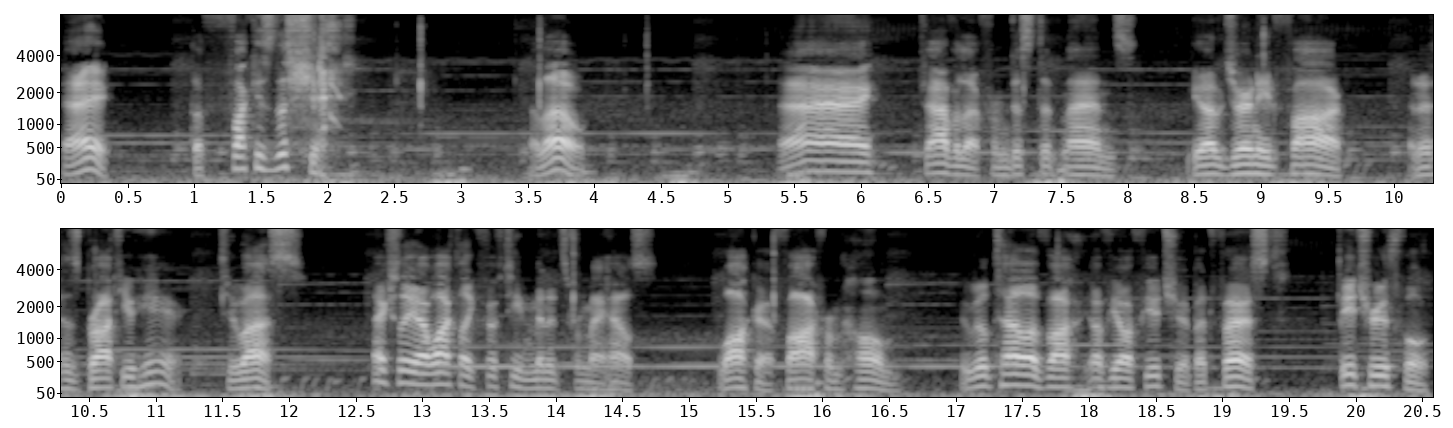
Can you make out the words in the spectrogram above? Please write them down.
Hey. The fuck is this shit? Hello? Hey, traveler from distant lands. You have journeyed far, and it has brought you here, to us. Actually, I walked like 15 minutes from my house. Walker, far from home. We will tell of, of your future, but first, be truthful.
